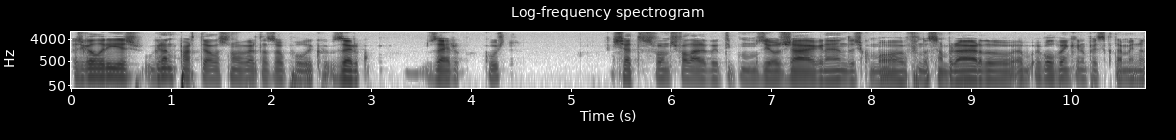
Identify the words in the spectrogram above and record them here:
as galerias, grande parte delas estão abertas ao público, zero, zero custo. Exceto se formos falar de tipo museus já grandes, como a Fundação Berardo, a Gulbenkian, eu penso que também não,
